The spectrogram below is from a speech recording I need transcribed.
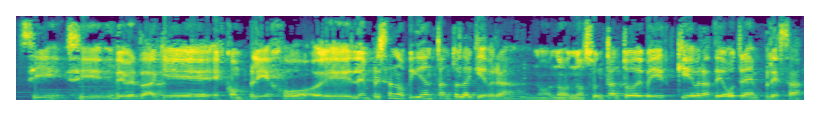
Sí, sí, de verdad que es complejo. Eh, la empresa no piden tanto la quiebra, no, no, no son tanto de pedir quiebras de otra empresa,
